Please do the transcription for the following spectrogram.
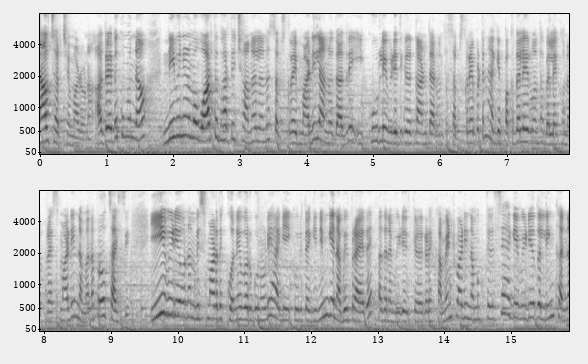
ನಾವು ಚರ್ಚೆ ಮಾಡೋಣ. ಆದ್ರೆ ಅದಕ್ಕೂ ಮುನ್ನ ನೀವಿನ್ನು ನಮ್ಮ ವಾರ್ತಾ ಭಾರತಿ ಚಾನಲ್ ಅನ್ನು ಸಬ್ಸ್ಕ್ರೈಬ್ ಮಾಡಿಲ್ಲ ಅನ್ನೋದಾದ್ರೆ ಈ ಕೂಡಲೇ ವಿಡಿಯೋದಲ್ಲಿ ಕಾಣ್ತಾ ಇರುವಂತಹ ಸಬ್ಸ್ಕ್ರೈಬ್ ಬಟನ್ ಹಾಗೆ ಪಕ್ಕದಲ್ಲೇ ಇರುವಂತಹ ಬೆಲ್ ಐಕಾನ್ ಪ್ರೆಸ್ ಮಾಡಿ ನಮ್ಮನ್ನ ಪ್ರೋತ್ಸಾಹಿಸಿ. ಈ ವಿಡಿಯೋವನ್ನು ಮಿಸ್ ಮಾಡದೆ ಕೊನೆವರೆಗೂ ನೋಡಿ, ಹಾಗೆ ಈ ಕುರಿತಾಗಿ ನಿಮ್ಗೇನು ಅಭಿಪ್ರಾಯ ಇದೆ ಅದನ್ನ ವಿಡಿಯೋದ ಕೆಳಗಡೆ ಕಮೆಂಟ್ ಮಾಡಿ, ನಮಗೆ ತಿಳಿಸಿ, ಹಾಗೆ ವಿಡಿಯೋದ ಲಿಂಕ್ ಅನ್ನ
